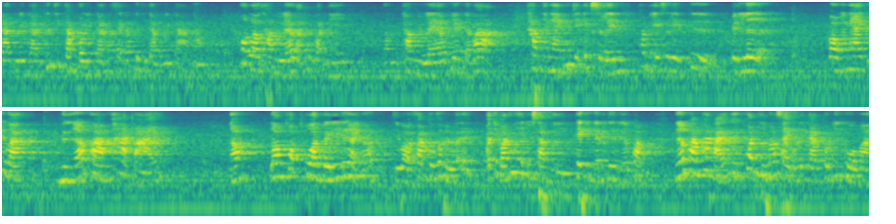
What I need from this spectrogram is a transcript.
การบริการพฤติกรรมบริการไม่ใช่กับพฤติกรรมบริการเนาะพวกเราทำอยู่แล้วหละทุกวันนี้เราทำอยู่แล้วเพียงแต่ว่าทำยังไงที่จะเอ็กซ์เลนทำเอ็กซ์เลนคือเป็นเลิศบอกง่ายๆคือว่าเหนือความคาดหมายเนาะลองทบทวนไปเรื่อยๆเนาะที่บอกฟังทุกคนเลยว่าเอ๊ะปัจจุบันที่เห็นอยู่ซ้ำนี่เทคนิคนั้นคือเหนือความ เนื้อความคาดหมายคือคนที่มาใส่บริการคนที่โทรมา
